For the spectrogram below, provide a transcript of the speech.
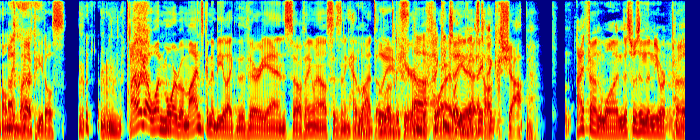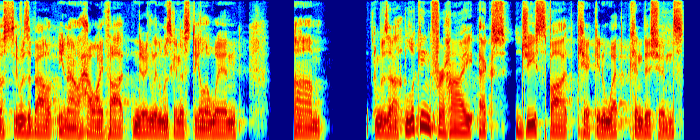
only bipedals. I only got one more, but mine's going to be like the very end. So if anyone else has any headlines, Oh, I'd love to hear them Uh, before can I, let you you, guys I- talk I- shop. I found one. This was in the New York Post. It was about you know how I thought New England was going to steal a win. Um, it was uh, looking for high X G spot kick in wet conditions.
